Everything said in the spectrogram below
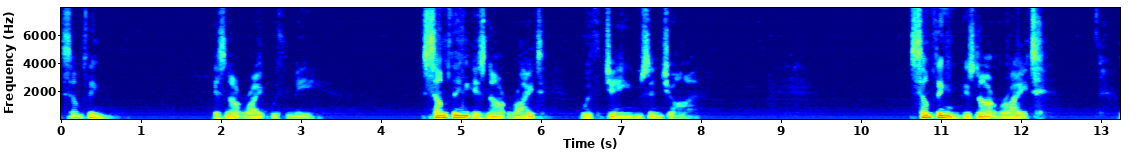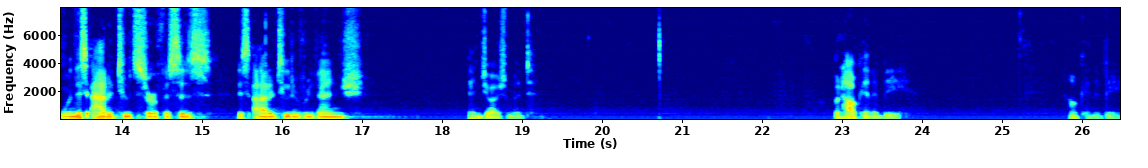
Something is not right with me. Something is not right with James and John. Something is not right when this attitude surfaces, this attitude of revenge and judgment. But how can it be? How can it be?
